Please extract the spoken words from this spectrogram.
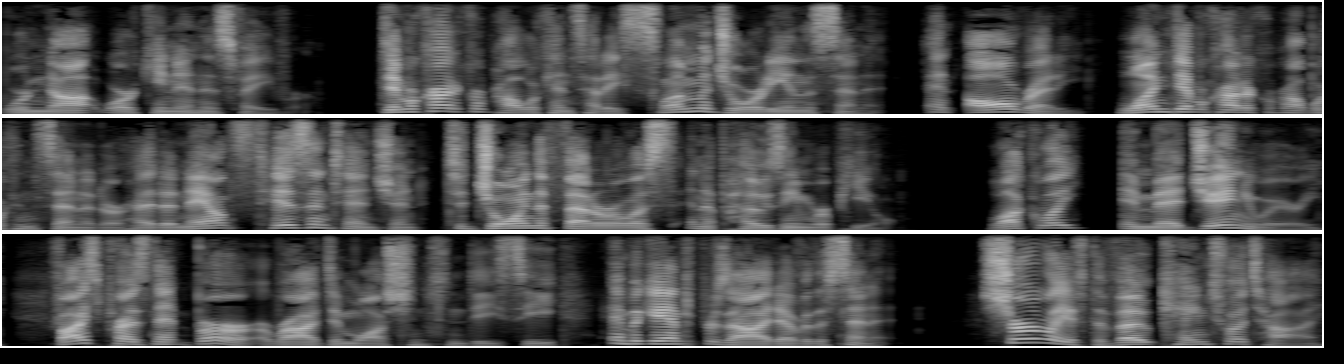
were not working in his favor. Democratic Republicans had a slim majority in the Senate, and already one Democratic Republican senator had announced his intention to join the Federalists in opposing repeal. Luckily, in mid January, Vice President Burr arrived in Washington, D.C., and began to preside over the Senate. Surely, if the vote came to a tie,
